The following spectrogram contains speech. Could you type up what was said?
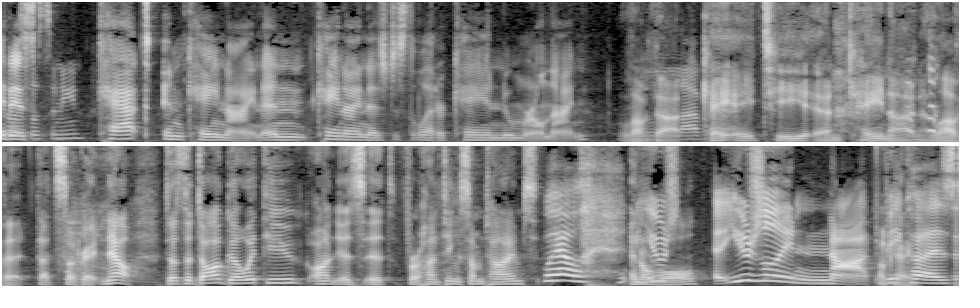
It those is listening. Kat and K9, and K9 is just the letter K and numeral nine. Love that. Love. K A T and K nine. I love it. That's so great. Now, does the dog go with you on? Is it for hunting sometimes? Well, In a us- roll? usually not Okay. because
